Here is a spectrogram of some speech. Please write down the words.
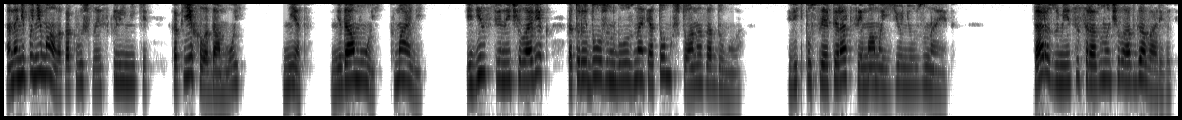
Она не понимала, как вышла из клиники, как ехала домой. Нет, не домой, к маме. Единственный человек, который должен был узнать о том, что она задумала. Ведь после операции мама ее не узнает. Та, разумеется, сразу начала отговаривать.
